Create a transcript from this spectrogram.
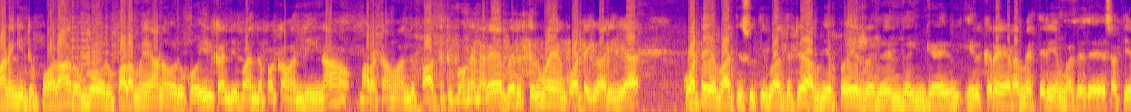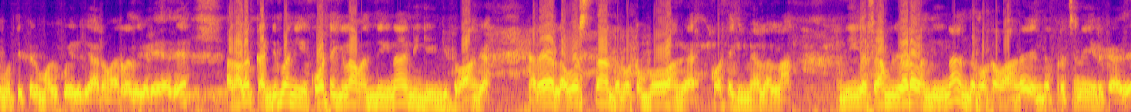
வணங்கிட்டு போகலாம். ரொம்ப ஒரு பழமையான ஒரு கோயில். கண்டிப்பாக இந்த பக்கம் வந்தீங்கன்னா மறக்காமல் வந்து பார்த்துட்டு போங்க. நிறைய பேர் திருமயம் கோட்டைக்கு வரீங்க. கோட்டையை பார்த்து சுற்றி பார்த்துட்டு அப்படியே போயிடுறது இந்த இங்கே இருக்கிற இடமே தெரிய மாட்டுது. சத்தியமூர்த்தி பெருமாள் கோயிலுக்கு யாரும் வர்றது கிடையாது. அதனால் கண்டிப்பாக நீங்கள் கோட்டைக்கெலாம் வந்தீங்கன்னா நீங்கள் இங்கிட்டு வாங்க. நிறையா லவர்ஸ் தான் அந்த பக்கம் போவாங்க கோட்டைக்கு மேலெல்லாம். நீங்கள் ஃபேமிலியோடு வந்தீங்கன்னா இந்த பக்கம் வாங்க. எந்த பிரச்சனையும் இருக்காது.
